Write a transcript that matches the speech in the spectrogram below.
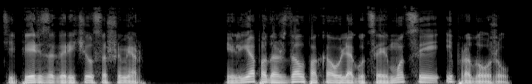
Теперь загорячился Шумер. Илья подождал, пока улягутся эмоции, и продолжил.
